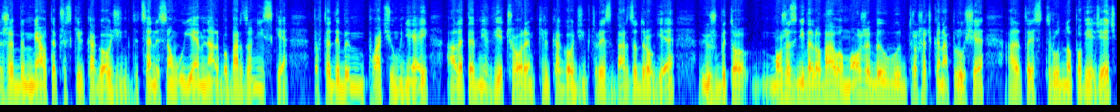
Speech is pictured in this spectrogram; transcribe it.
Żebym miał te przez kilka godzin, gdy ceny są ujemne albo bardzo niskie, to wtedy bym płacił mniej, ale pewnie wieczorem kilka godzin, które jest bardzo drogie, już by to może zniwelowało, może byłbym troszeczkę na plusie, ale to jest trudno powiedzieć.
